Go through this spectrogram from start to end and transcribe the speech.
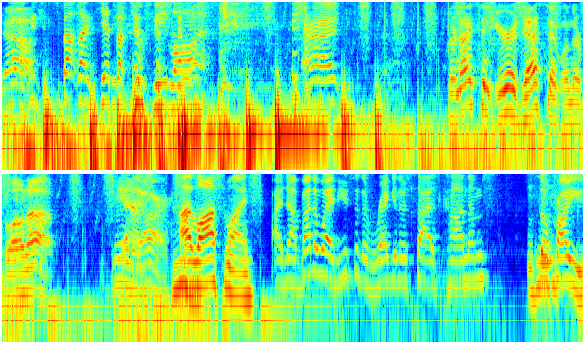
Yeah. It's about like yeah, it's about two feet long. All right. They're nice and iridescent when they're blown up. Yeah, they are. I lost mine. All right, now, by the way, these are the regular size condoms. So mm-hmm. for all you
